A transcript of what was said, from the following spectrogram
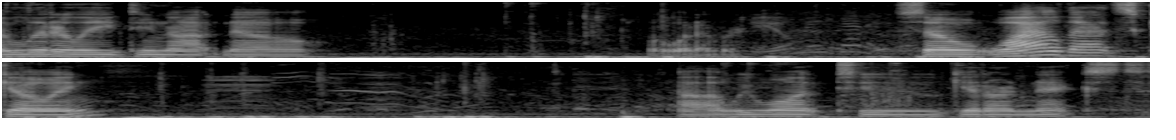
I literally do not know. Well, whatever. So while that's going, uh, we want to get our next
